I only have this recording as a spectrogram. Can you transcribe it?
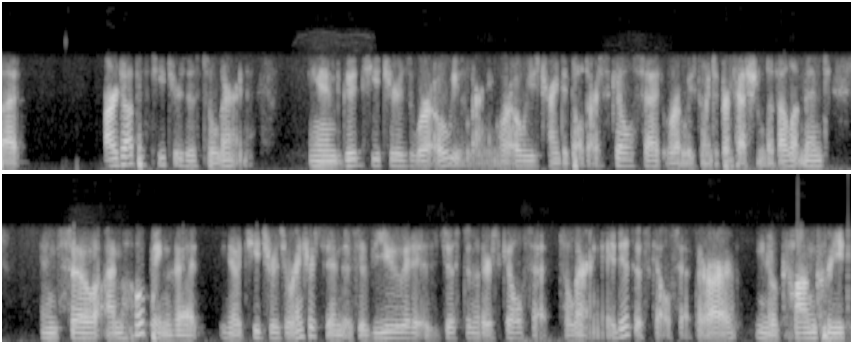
but our job as teachers is to learn, and good teachers we're always learning. We're always trying to build our skill set. We're always going to professional development, and so I'm hoping that you know teachers who are interested in this view it as just another skill set to learn. It is a skill set. There are you know concrete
